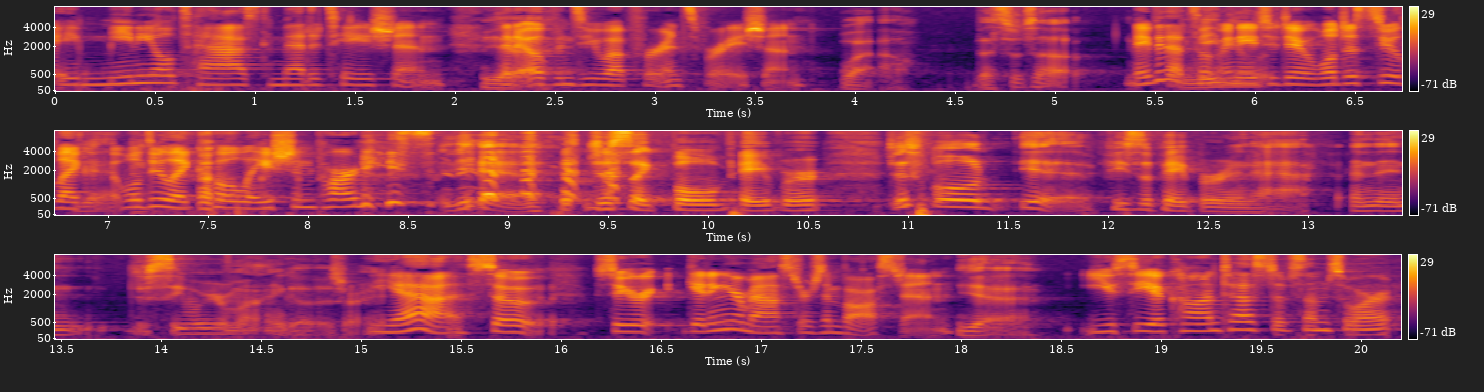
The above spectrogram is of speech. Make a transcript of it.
a menial task meditation that opens you up for inspiration. Wow, that's what's up. Maybe that's what we need to do. We'll just do like Yeah. we'll do like collation parties. Yeah, just like fold paper, just fold yeah piece of paper in half, and then just see where your mind goes, right? yeah. So so you're getting your masters in Boston. Yeah. You see a contest of some sort.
